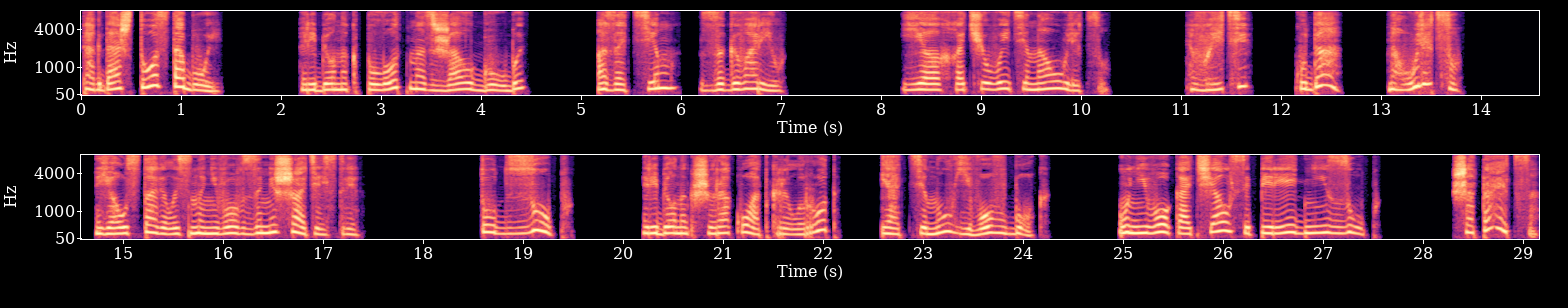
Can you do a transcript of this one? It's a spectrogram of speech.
«Тогда что с тобой?» Ребенок плотно сжал губы, а затем заговорил. «Я хочу выйти на улицу». «Выйти? Куда? На улицу?» Я уставилась на него в замешательстве. «Тут зуб!» Ребенок широко открыл рот и оттянул его в бок. У него качался передний зуб. «Шатается?»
